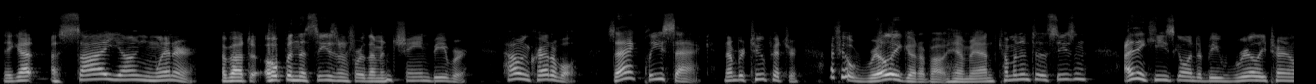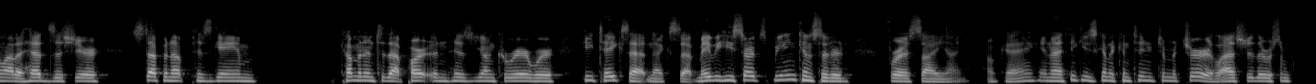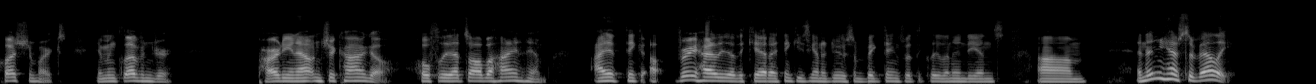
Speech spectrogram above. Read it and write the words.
they got a Cy Young winner about to open the season for them in Shane Bieber. How incredible. Zach Plesac, number two pitcher. I feel really good about him, man. Coming into the season, I think he's going to be really turning a lot of heads this year, stepping up his game, coming into that part in his young career where he takes that next step. Maybe he starts being considered for a Cy Young. Okay. And I think he's going to continue to mature. Last year, there were some question marks. Him and Clevinger partying out in Chicago. Hopefully, that's all behind him. I think uh, very highly of the kid. I think he's going to do some big things with the Cleveland Indians. Um, and then you have Civale.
